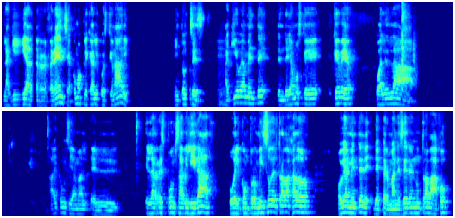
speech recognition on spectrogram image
la guía de referencia, cómo aplicar el cuestionario. Entonces, Aquí obviamente tendríamos que, ver cuál es la, ¿cómo se llama? El, la responsabilidad o el compromiso del trabajador, obviamente, de, permanecer en un trabajo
